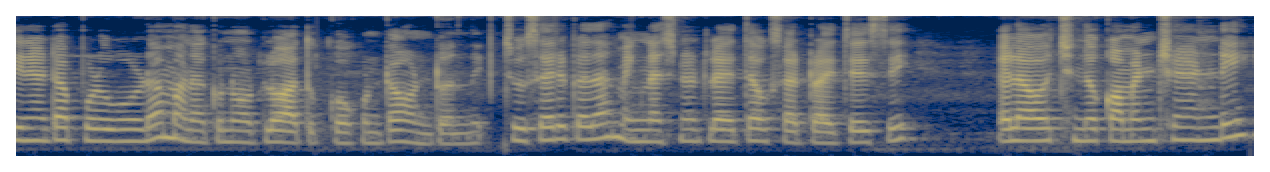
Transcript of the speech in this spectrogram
తినేటప్పుడు కూడా మనకు నోట్లో అతుక్కోకుండా ఉంటుంది. చూసారు కదా? మీకు నచ్చినట్లయితే ఒకసారి ట్రై చేసి ఎలా వచ్చిందో కామెంట్ చేయండి.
